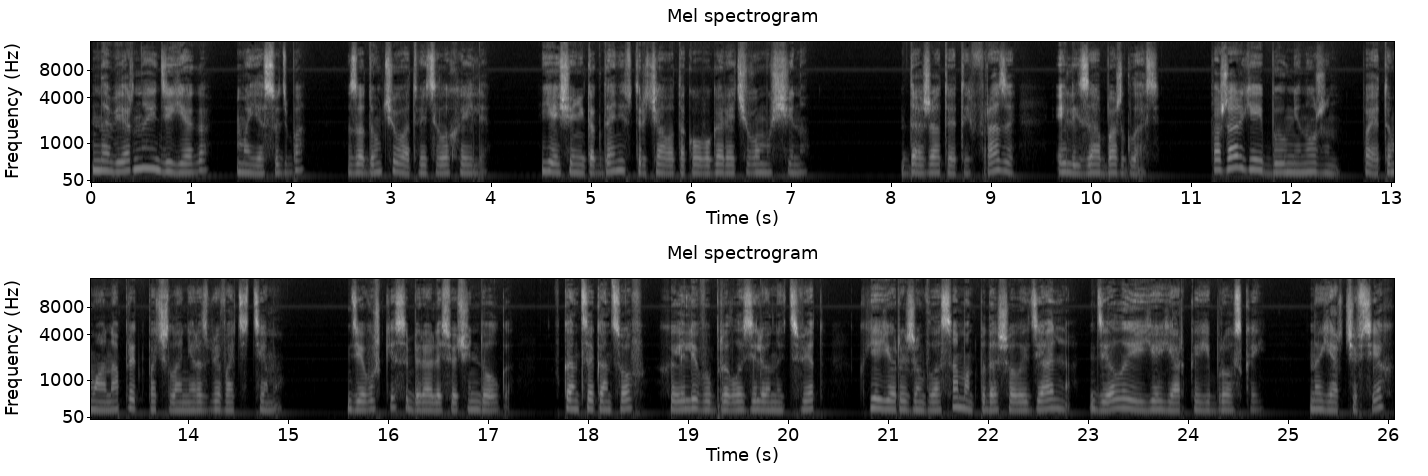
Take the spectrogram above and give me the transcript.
«Наверное, Диего — моя судьба», — задумчиво ответила Хейли. «Я еще никогда не встречала такого горячего мужчину». Даже от этой фразы Элиза обожглась. Пожар ей был не нужен, поэтому она предпочла не разбивать тему. Девушки собирались очень долго. В конце концов, Хейли выбрала зеленый цвет. К ее рыжим волосам он подошел идеально, делая ее яркой и броской. Но ярче всех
